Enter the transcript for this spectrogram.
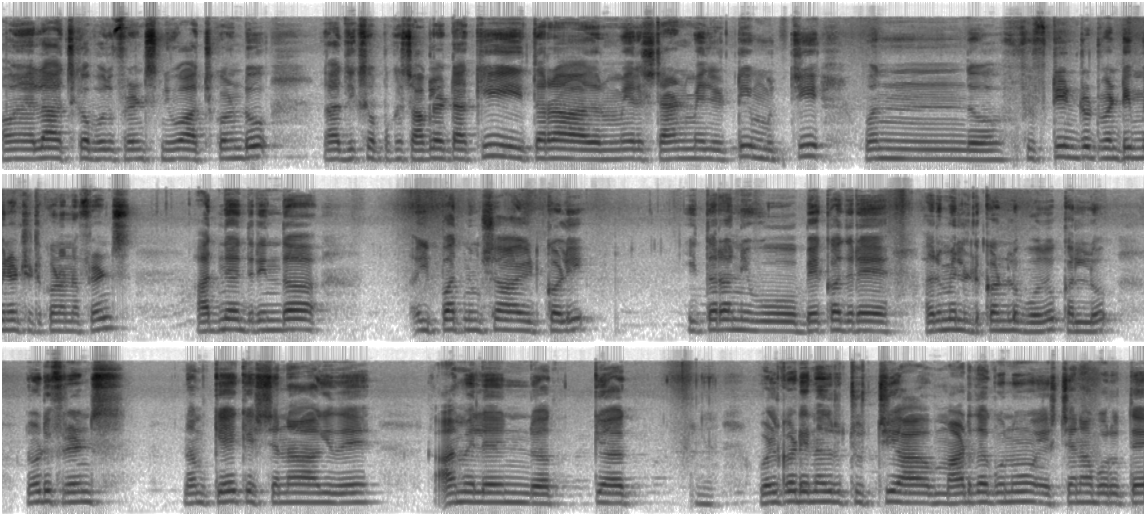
ಅವನ್ನೆಲ್ಲ ಹಚ್ಕೋಬೋದು ಫ್ರೆಂಡ್ಸ್ ನೀವು ಹಚ್ಕೊಂಡು ಅದಕ್ಕೆ ಸ್ವಲ್ಪ ಚಾಕ್ಲೇಟ್ ಹಾಕಿ ಈ ಥರ ಅದ್ರ ಮೇಲೆ ಸ್ಟ್ಯಾಂಡ್ ಮೇಲೆ ಇಟ್ಟು ಮುಚ್ಚಿ ಒಂದು ಫಿಫ್ಟೀನ್ ಟು ಟ್ವೆಂಟಿ ಮಿನಿಟ್ಸ್ ಇಟ್ಕೊಳ್ಳೋಣ ಫ್ರೆಂಡ್ಸ್ ಹದಿನೈದರಿಂದ ಇಪ್ಪತ್ತು ನಿಮಿಷ ಇಟ್ಕೊಳ್ಳಿ. ಈ ಥರ ನೀವು ಬೇಕಾದರೆ ಅದ್ರ ಮೇಲೆ ಇಟ್ಕೊಂಡ್ಲಬೋದು ಕಲ್ಲು. ನೋಡಿ ಫ್ರೆಂಡ್ಸ್ ನಮ್ಮ ಕೇಕ್ ಎಷ್ಟು ಚೆನ್ನಾಗಿದೆ. ಆಮೇಲೆ ಒಳಗಡೆ ಏನಾದರೂ ಚುಚ್ಚಿ ಮಾಡಿದಾಗೂ ಎಷ್ಟು ಚೆನ್ನಾಗಿ ಬರುತ್ತೆ.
